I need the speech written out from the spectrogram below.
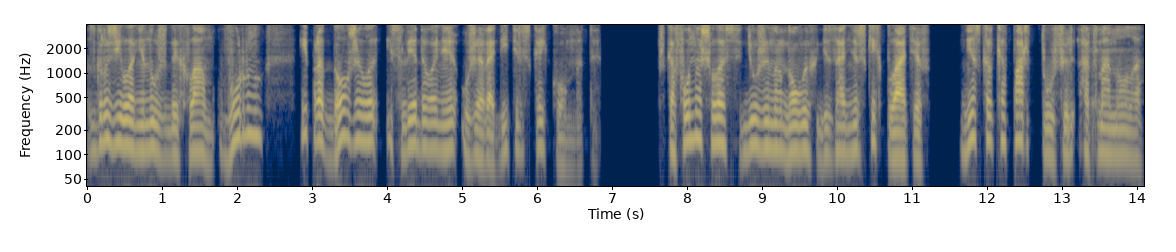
сгрузила ненужный хлам в урну и продолжила исследование уже родительской комнаты. В шкафу нашлась дюжина новых дизайнерских платьев, несколько пар туфель от Манола.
